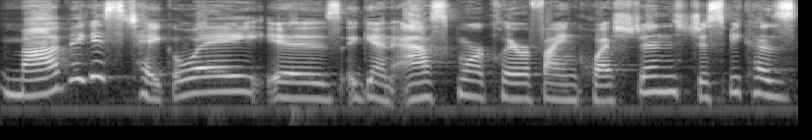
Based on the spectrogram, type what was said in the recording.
My biggest takeaway is again, ask more clarifying questions just because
